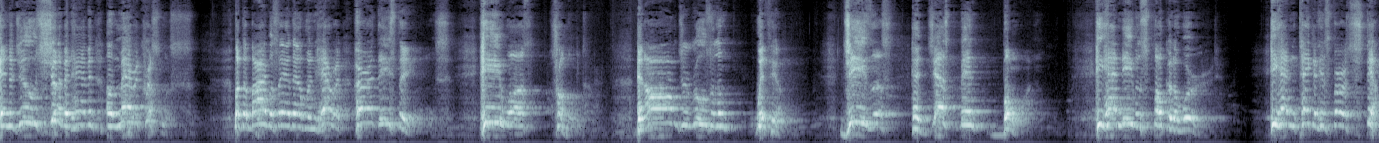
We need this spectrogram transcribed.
And the Jews should have been having a Merry Christmas. But the Bible said that when Herod heard these things, he was troubled and all Jerusalem with him. Jesus had just been born. He hadn't even spoken a word. He hadn't taken his first step.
